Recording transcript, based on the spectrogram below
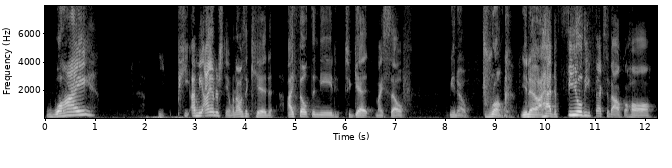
why. I mean, I understand. When I was a kid, I felt the need to get myself, you know, drunk. You know, I had to feel the effects of alcohol,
